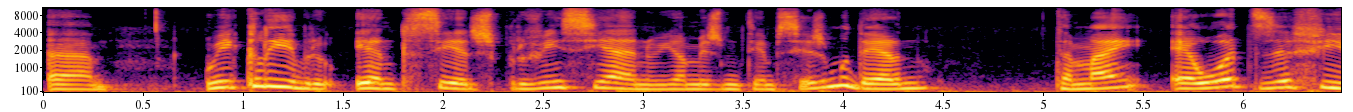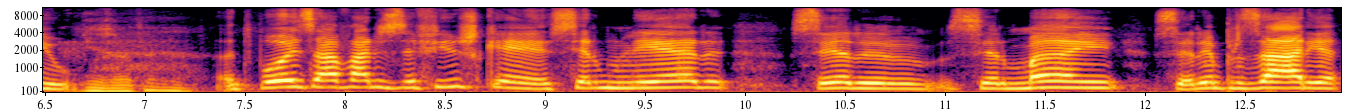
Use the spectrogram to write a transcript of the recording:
ah, o equilíbrio entre seres provinciano e ao mesmo tempo seres moderno também é outro desafio. Exatamente. Depois há vários desafios que é ser mulher, ser, ser mãe, ser empresária,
